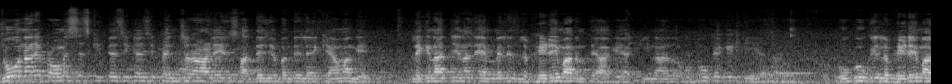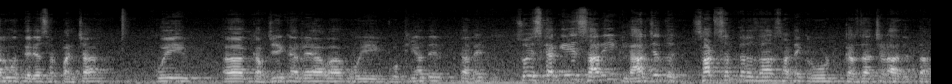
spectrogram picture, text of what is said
ਜੋ ਉਹਨਾਂ ਨੇ ਪ੍ਰੋਮਿਸਸ ਕੀਤੇ ਸੀ ਕਿ ਅਸੀਂ ਪੈਂਚਰਾਂ ਵਾਲੇ ਸਾਦੇ ਜਿਹੇ ਬੰਦੇ ਲੈ ਕੇ ਆਵਾਂਗੇ। ਲੇਕਿਨ ਅੱਜ ਇਹਨਾਂ ਦੇ ਐਮਐਲਏ ਲਫੇੜੇ ਮਾਰਨ ਤੇ ਆ ਗਏ ਆ। ਕੀ ਨਾ ਉਹ ਕੇ ਕੀ ਹੈ ਉਗੋ ਕੇ ਲਫੇੜੇ ਮਾਰੂ ਤੇਰੇ ਸਰਪੰਚਾ। ਕੋਈ ਕਬਜ਼ੇ ਕਰ ਰਿਹਾ ਵਾ, ਕੋਈ ਕੋਠੀਆਂ ਤੇ ਕਰ ਰਿਹਾ। ਸੋ ਇਸ ਕਰਕੇ ਇਹ ਸਾਰੀ ਇੱਕ ਲਾਰਜਤ 60 70 ਹਜ਼ਾਰ ਸਾਡੇ ਕਰੋੜ ਕਰਜ਼ਾ ਚੜਾ ਦਿੱਤਾ।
